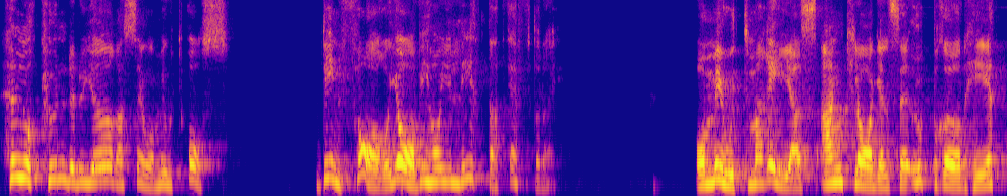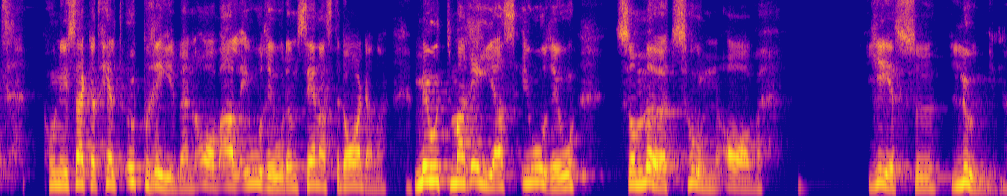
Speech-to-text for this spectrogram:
hur kunde du göra så mot oss? Din far och jag, vi har ju letat efter dig. Och mot Marias anklagelse, upprördhet, hon är ju säkert helt uppriven av all oro de senaste dagarna. Mot Marias oro så möts hon av Jesu lugn.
